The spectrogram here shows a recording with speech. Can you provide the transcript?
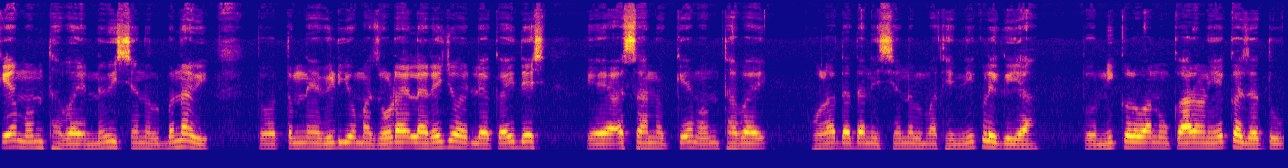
કેમ અમથાભાઈ નવી ચેનલ બનાવી? તો તમને વિડીયોમાં જોડાયેલા રહેજો એટલે કહી દઈશ કે અચાનક કેમ અમથાભાઈ ભોળા દાદાની ચેનલમાંથી નીકળી ગયા? તો નીકળવાનું કારણ એક જ હતું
